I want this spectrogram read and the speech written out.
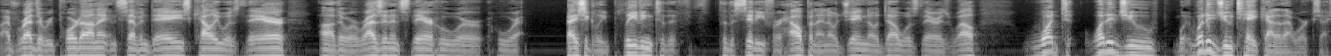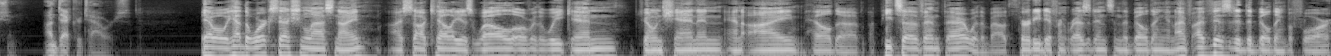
I've read the report on it in seven days. Kelly was there. Uh, there were residents there who were who were basically pleading to the to the city for help, and I know Jane Knodell was there as well. What what did you what did you take out of that work session on Decker Towers? Yeah, well, we had the work session last night. I saw Kelly as well over the weekend. Joan Shannon and I held a, a pizza event there with about 30 different residents in the building. And I've, I've visited the building before.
